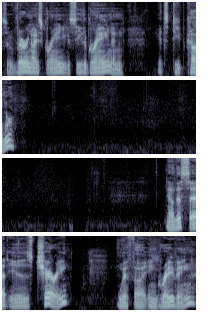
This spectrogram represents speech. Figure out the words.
So very nice grain. You can see the grain and its deep color. Now this set is cherry with uh, engraving.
